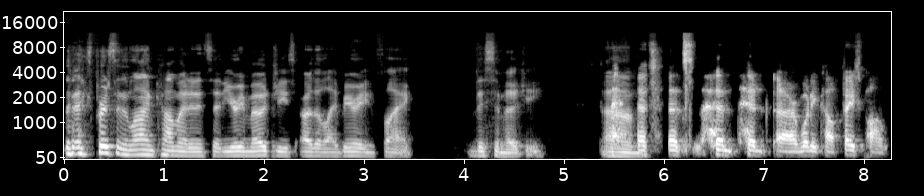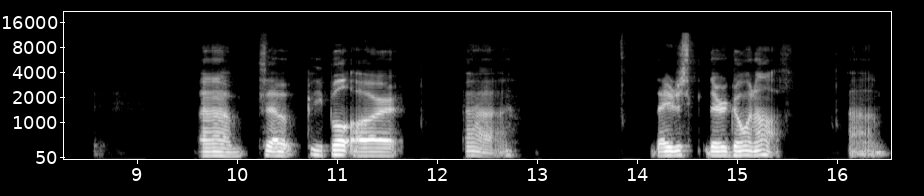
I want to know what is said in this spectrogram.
the next person in line commented and said, "Your emojis are the Liberian flag." This emoji. Um, that's that's head head. Uh, what do you call face palm? Um. So people are, uh, they're just they're going off. Um.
